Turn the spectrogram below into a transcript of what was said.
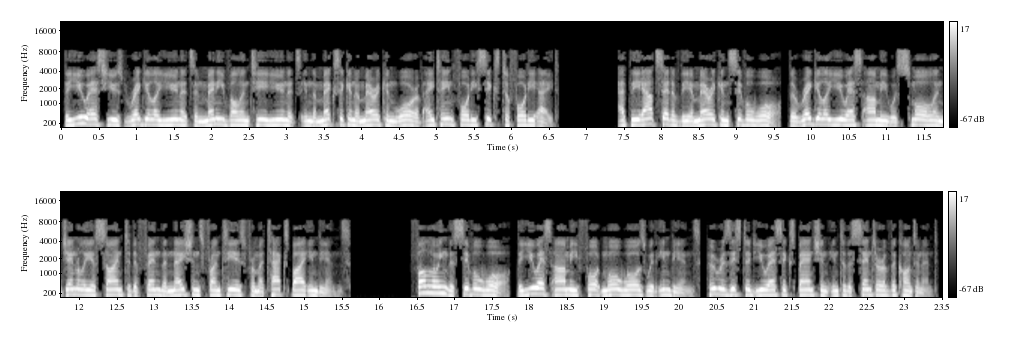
The U.S. used regular units and many volunteer units in the Mexican–American War of 1846–48. At the outset of the American Civil War, the regular U.S. Army was small and generally assigned to defend the nation's frontiers from attacks by Indians. Following the Civil War, the U.S. Army fought more wars with Indians, who resisted U.S. expansion into the center of the continent.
